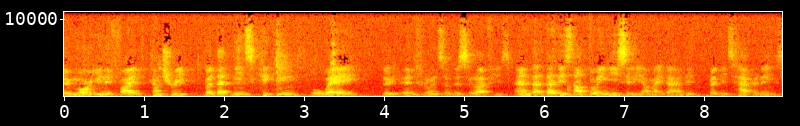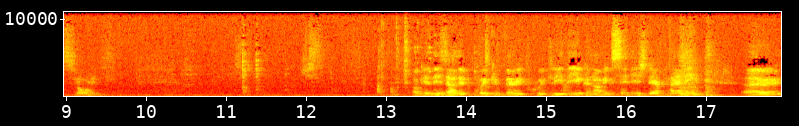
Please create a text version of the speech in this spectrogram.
a more unified country, but that means kicking away the influence of the Salafis. And that, that is not going easily, I might add, it, but it's happening slowly. Okay, these are the quick, very quickly, the economic cities they're planning. Uh,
